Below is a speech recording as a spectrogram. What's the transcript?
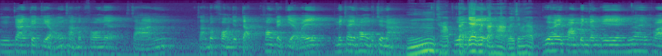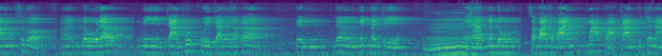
คือการไกลเกลี่ยของศาลปกครองเนี่ยศาลศาลปกครองจะจัดห้องไกลเกลี่ยไว้ ไม่ใช่ห้องพิจารณาอืมครับเพื่อแต่แยกไว้ให้ต่างหากเลยใช่ไหมครับ เพื่อให้ความเป็นกันเองเพื่อให้ความสะดวกเอ่อดูแล้วมีการพูดคุยกันแล้วก็เป็นเรื่องมิตรไมตรี อืมครับ มันดูสบายสบายๆมากกว่าการพิจารณา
